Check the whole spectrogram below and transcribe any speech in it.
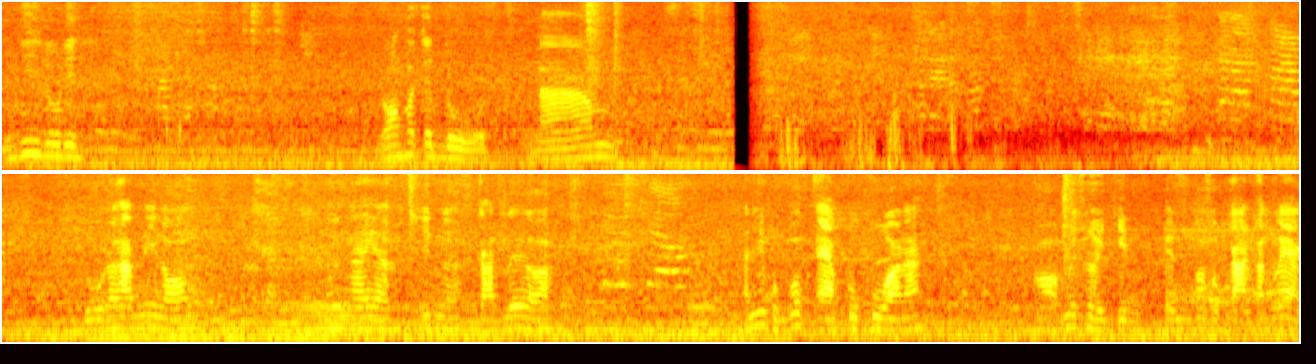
ดูดิดูดิน้องเขาจะดูดน้ำดูนะครับนี่น้องยังไงอะกินนะกัดเลยเหรอ อันนี้ผมก็แอบกลัวๆนะ ก็ไม่เคยกินเป็นประสบการณ์ครั้งแรก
